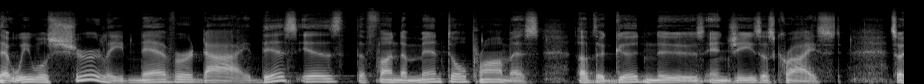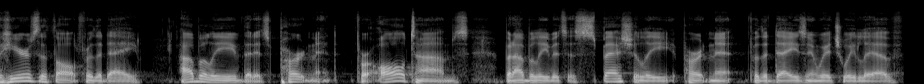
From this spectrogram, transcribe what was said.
That we will surely never die. This is the fundamental promise of the good news in Jesus Christ. So here's the thought for the day. I believe that it's pertinent for all times, but I believe it's especially pertinent for the days in which we live.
